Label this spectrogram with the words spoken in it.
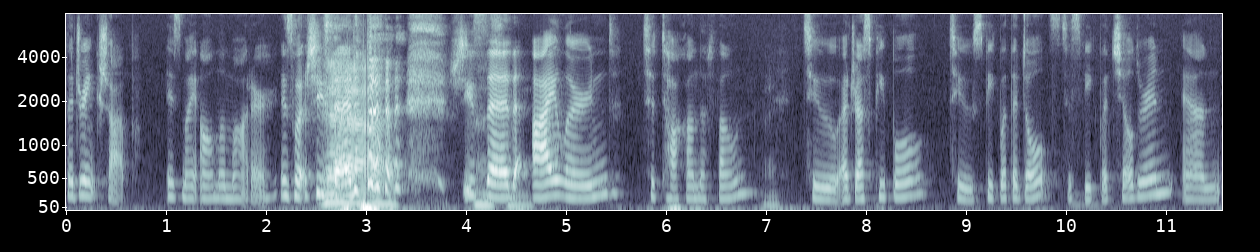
the drink shop is my alma mater, is what she said. she That's said, funny. I learned to talk on the phone, right. to address people, to speak with adults, to speak with children. And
